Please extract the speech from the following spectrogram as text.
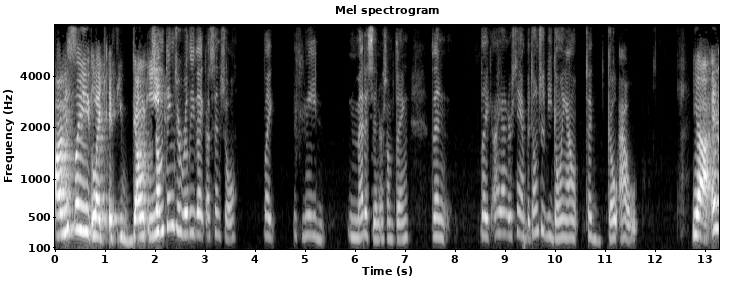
obviously, like, if you don't eat, some things are really like essential. Like if you need medicine or something then like i understand. But don't just be going out to go out yeah. And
